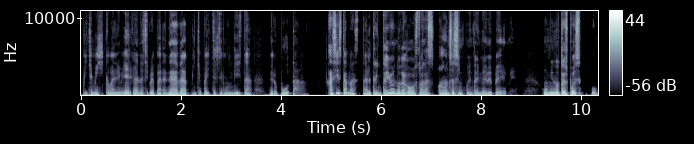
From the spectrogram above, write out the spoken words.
pinche México vale verga, no sirve para nada, pinche país tercermundista, pero puta. Así están hasta el 31 de agosto a las 11.59 pm. Un minuto después, ¡pum!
